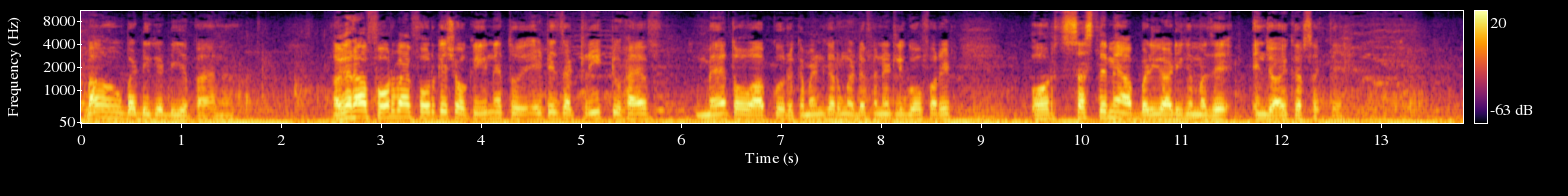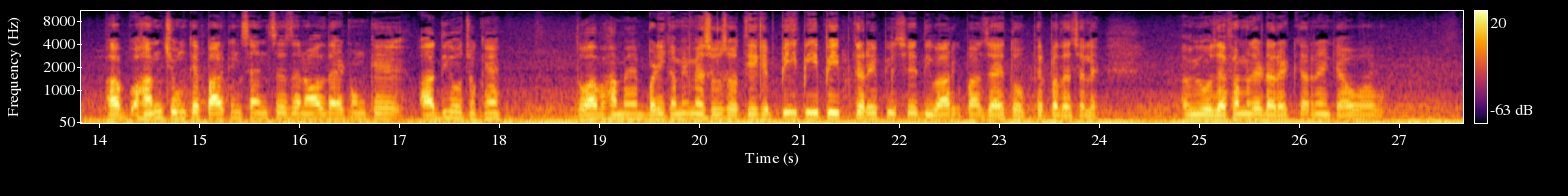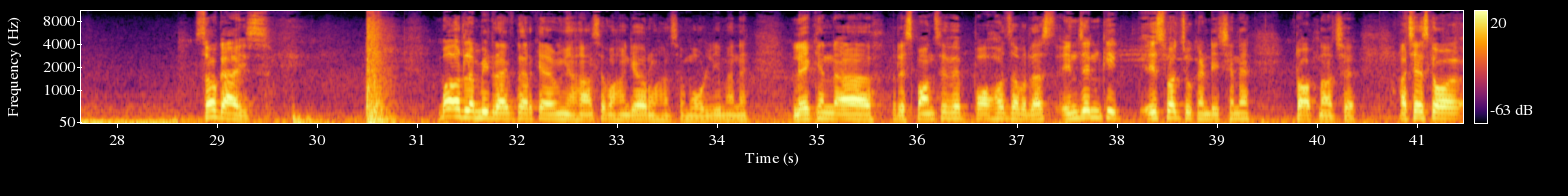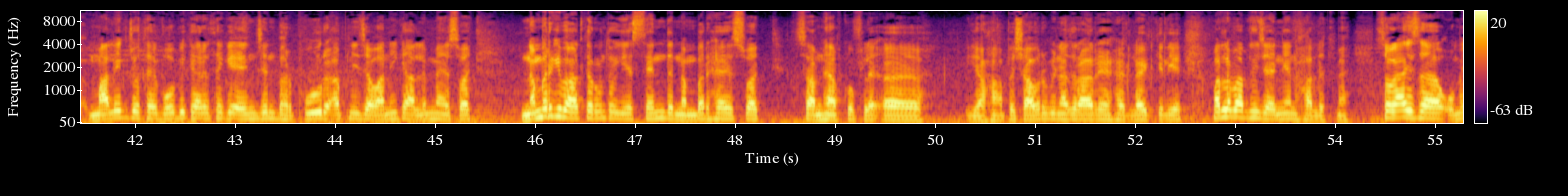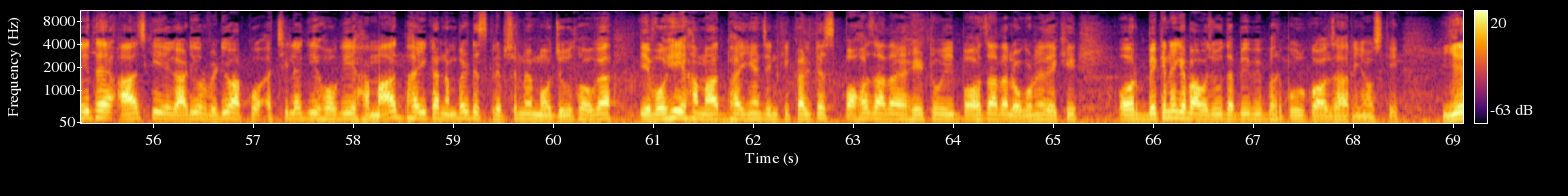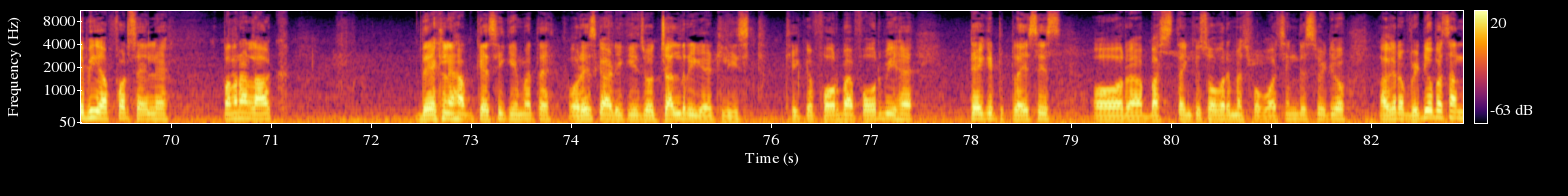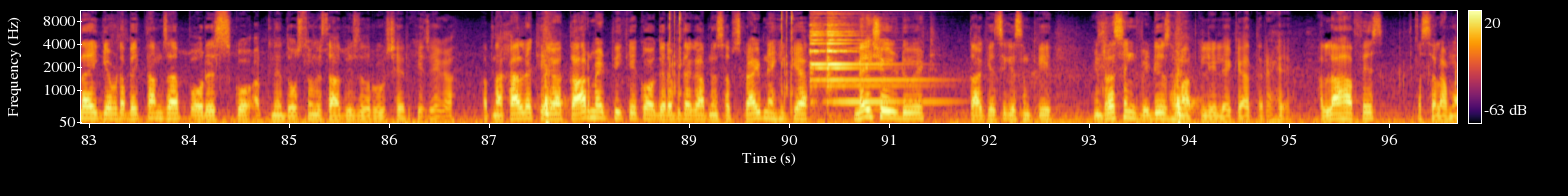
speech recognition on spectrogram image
बाहू बड़ी गड्डी है पाना अगर आप फोर बाय फोर के शौकीन हैं तो it is a treat to have मैं तो आपको रिकमेंड करूँगा डेफिनेटली गो फॉर इट और सस्ते में आप बड़ी गाड़ी के मज़े इन्जॉय कर सकते हैं। अब हम चूँकि parking sensors and all that उनके आदि हो चुके हैं तो अब हमें बड़ी कमी महसूस होती है कि पी पी पीप करे पीछे दीवार के पास जाए तो फिर पता चले। अभी वो जैफा मुझे डायरेक्ट कर रहे हैं, क्या हुआ वो? सो गाइस बहुत लंबी ड्राइव करके आया हूँ, यहाँ से वहाँ गया और वहाँ से मोड़ ली मैंने। लेकिन रिस्पॉन्सिव है, बहुत ज़बरदस्त। इंजन की इस वक्त जो कंडीशन है टॉप नॉच है। अच्छा इसका मालिक जो थे, वो भी कह रहे थे कि इंजन भरपूर अपनी जवानी के आलम में इस वक्त नंबर की बात करूँ तो ये सिंध नंबर है इस वक्त। सामने आपको यहाँ पे शावर भी नज़र आ रहे हैं हेडलाइट के लिए। मतलब अपनी जेन्यन हालत में। सो so गाइज़ उम्मीद है आज की ये गाड़ी और वीडियो आपको अच्छी लगी होगी। हमाद भाई का नंबर डिस्क्रिप्शन में मौजूद होगा। ये वही हमाद भाई हैं जिनकी कल्टिस बहुत ज़्यादा हिट हुई, बहुत ज़्यादा लोगों ने देखी और बिकने के बावजूद अभी भी भरपूर कॉल्स आ रही हैं उसकी। ये भी अब फॉर सेल है। पंद्रह लाख। देख लें अब कैसी कीमत है और इस गाड़ी की जो चल रही है एटलीस्ट ठीक है फोर बाय फोर भी है। टेक इट प्लेसेस और बस thank you so very much for watching this video अगर आप वीडियो पसंद आई give it a big thumbs up और इसको अपने दोस्तों के साथ भी ज़रूर शेयर कीजिएगा। अपना ख्याल रखिएगा। कार मेट पी के को अगर अभी तक आपने सब्सक्राइब नहीं किया make sure you do it ताकि इसी किस्म की इंटरेस्टिंग वीडियोज़ हम आपके लिए लेके आते रहे। अल्लाह हाफिज़। असलकम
